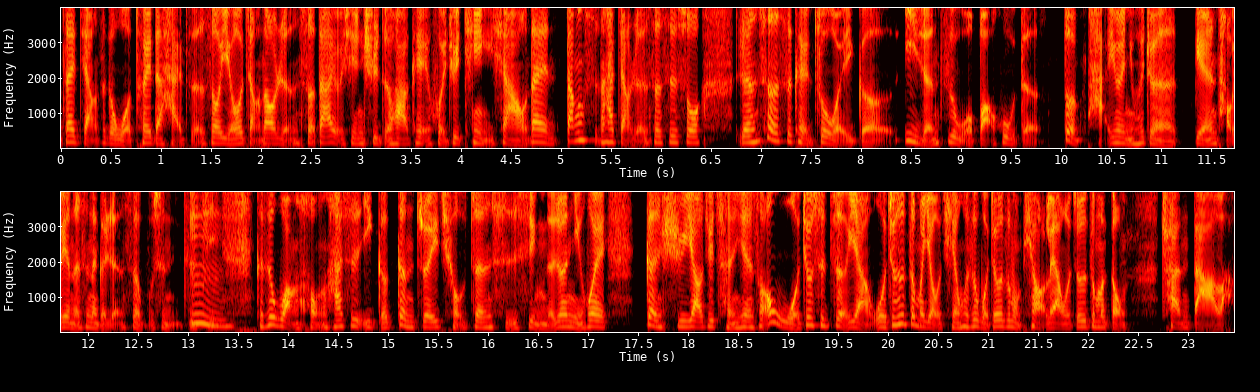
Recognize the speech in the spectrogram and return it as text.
在讲这个我推的孩子的时候，也有讲到人设。大家有兴趣的话，可以回去听一下哦。但当时他讲人设是说，人设是可以作为一个艺人自我保护的。盾牌，因为你会觉得别人讨厌的是那个人设，不是你自己。嗯、可是网红，他是一个更追求真实性的，就是你会。更需要去呈现说哦，我就是这样，我就是这么有钱，或者我就是这么漂亮，我就是这么懂穿搭啦。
